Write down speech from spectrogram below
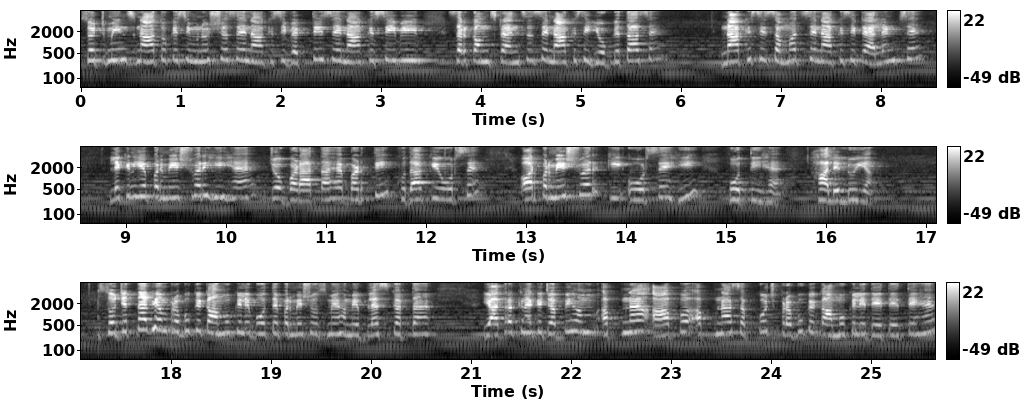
सो इट मीन्स ना तो किसी मनुष्य से ना किसी व्यक्ति से ना किसी भी सरकमस्टेंसेस से ना किसी योग्यता से ना किसी समझ से ना किसी टैलेंट से लेकिन ये परमेश्वर ही है जो बढ़ाता है बढ़ती खुदा की ओर से और परमेश्वर की ओर से ही होती है। हालेलुया सो so, जितना भी हम प्रभु के कामों के लिए बोलते हैं परमेश्वर उसमें हमें ब्लेस करता है। याद रखना है कि जब भी हम अपना आप, अपना सब कुछ प्रभु के कामों के लिए दे देते हैं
